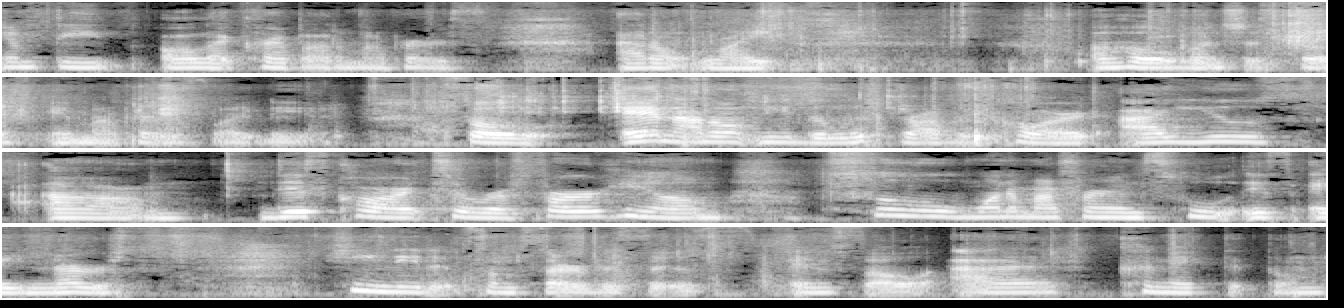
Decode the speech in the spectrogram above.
empty all that crap out of my purse. I don't like a whole bunch of stuff in my purse like that. So, and I don't need the Lyft driver's card. I use um, this card to refer him to one of my friends who is a nurse. He needed some services, and so I connected them.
